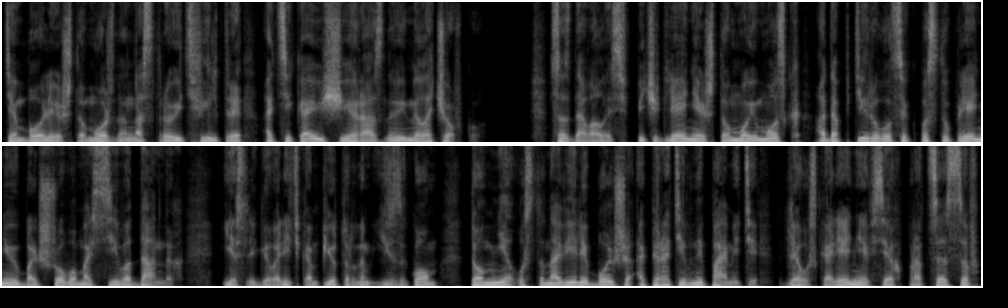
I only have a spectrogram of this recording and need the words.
Тем более, что можно настроить фильтры, отсекающие разную мелочевку. Создавалось впечатление, что мой мозг адаптировался к поступлению большого массива данных. Если говорить компьютерным языком, то мне установили больше оперативной памяти для ускорения всех процессов,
